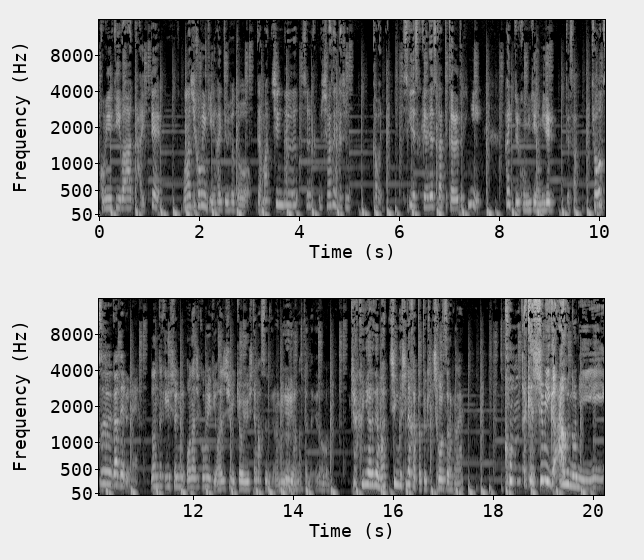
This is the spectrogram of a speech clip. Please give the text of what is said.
コミュニティバーって入って、同じコミュニティに入ってる人と、じゃあマッチングする、しませんか？しか好きですか？嫌いですか？って聞かれるときに、入ってるコミュニティが見れるってさ、共通が出るね。どんだけ一緒に同じコミュニティ、同じ趣味共有してますっていうのが見れるようになってるんだけど、逆にあれでマッチングしなかったとき超辛くない？こんだけ趣味が合うのに、いい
